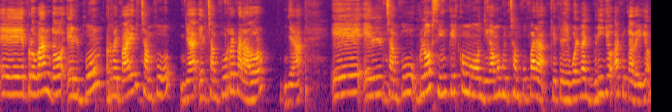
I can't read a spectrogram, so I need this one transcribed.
eh, probando el Boom Repair Champú, ya, el champú reparador, ya, eh, el champú glossing que es como digamos un champú para que te devuelva el brillo a tu cabello.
